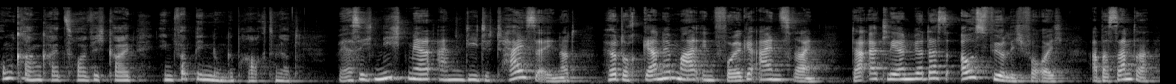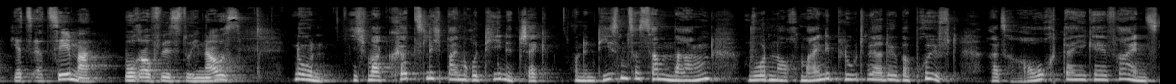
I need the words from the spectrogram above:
und Krankheitshäufigkeit in Verbindung gebracht wird. Wer sich nicht mehr an die Details erinnert, hört doch gerne mal in Folge 1 rein. Da erklären wir das ausführlich für euch. Aber Sandra, jetzt erzähl mal, worauf willst du hinaus? Nun, ich war kürzlich beim Routinecheck und in diesem Zusammenhang wurden auch meine Blutwerte überprüft, also auch der IGF-1.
